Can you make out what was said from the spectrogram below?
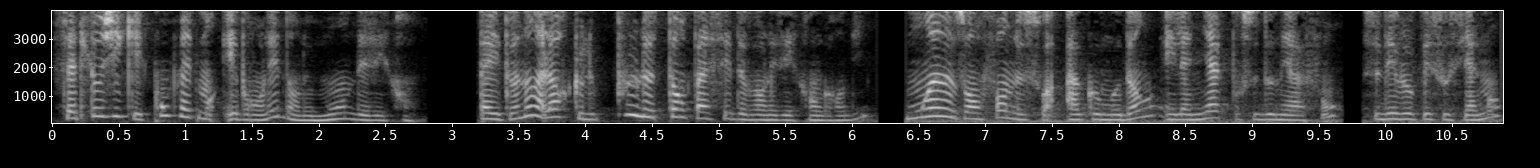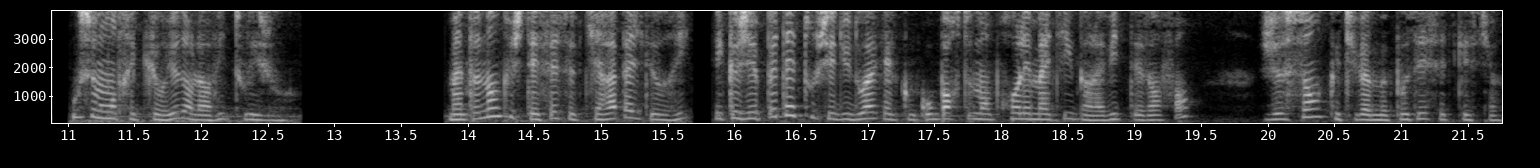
Cette logique est complètement ébranlée dans le monde des écrans. Pas étonnant alors que le plus le temps passé devant les écrans grandit, moins nos enfants ne soient accommodants et la niaque pour se donner à fond, se développer socialement ou se montrer curieux dans leur vie de tous les jours. Maintenant que je t'ai fait ce petit rappel théorique et que j'ai peut-être touché du doigt quelques comportements problématiques dans la vie de tes enfants, je sens que tu vas me poser cette question.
